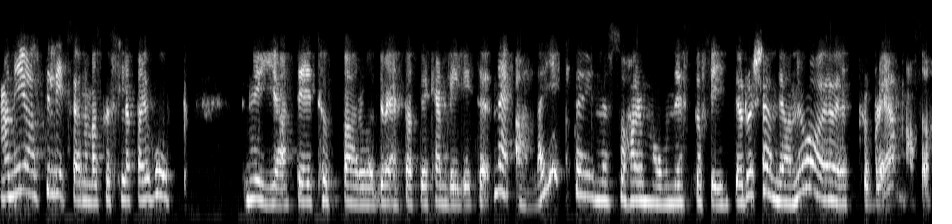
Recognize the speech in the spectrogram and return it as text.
Man är ju alltid lite så när man ska släppa ihop nya, att det är tuppar och du vet att det kan bli lite... Nej, alla gick där inne så harmoniskt och fint och då kände jag nu har jag ett problem alltså.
